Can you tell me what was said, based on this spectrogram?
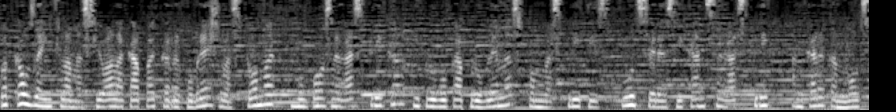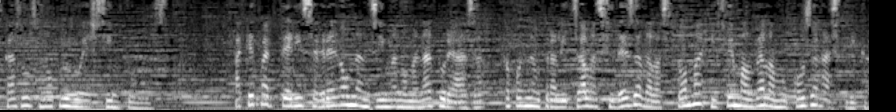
Pot causar inflamació a la capa que recobreix l'estómac, mucosa gàstrica i provocar problemes com gastritis, úlceres i càncer gàstric, encara que en molts casos no produeix símptomes. Aquest bacteri segrega un enzim anomenat ureasa, que pot neutralitzar l'acidesa de l'estómac i fer malbé la mucosa gàstrica.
